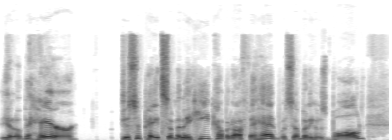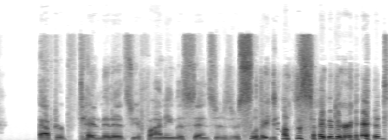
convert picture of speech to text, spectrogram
you know, the hair dissipates some of the heat coming off the head. With somebody who's bald, after 10 minutes, you're finding the sensors are slipping down the side of their head.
